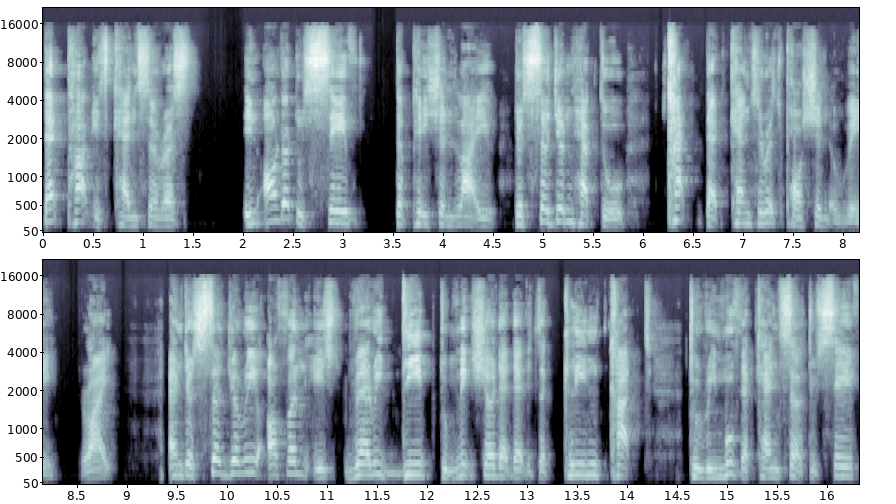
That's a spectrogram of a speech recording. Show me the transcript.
that part is cancerous, in order to save the patient life, the surgeon have to cut that cancerous portion away, right? And the surgery often is very deep to make sure that there is a clean cut to remove the cancer to save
